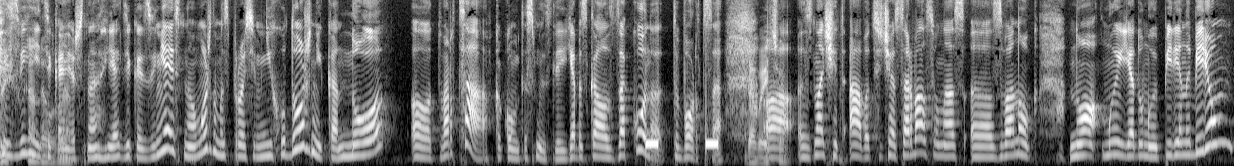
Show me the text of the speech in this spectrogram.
извините, скандал, конечно, да. я дико извиняюсь, но можно мы спросим не художника, но э, творца в каком-то смысле, я бы сказала, закона творца. Давайте. А, значит, а вот сейчас сорвался у нас э, звонок, но мы, я думаю, перенаберем.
